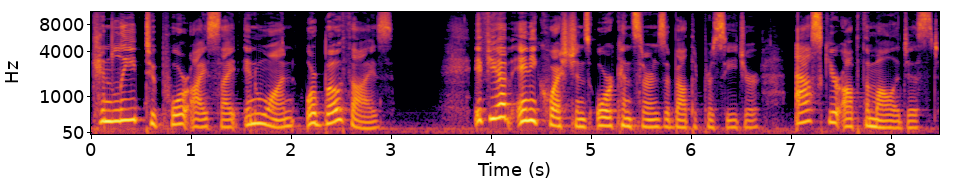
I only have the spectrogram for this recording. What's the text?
can lead to poor eyesight in one or both eyes. If you have any questions or concerns about the procedure, ask your ophthalmologist.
